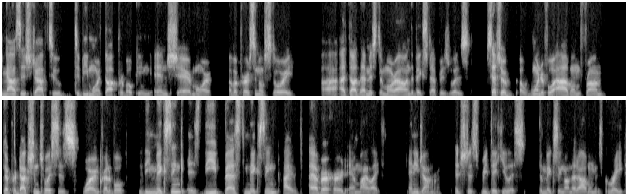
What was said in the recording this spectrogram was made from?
Now it's his job to to be more thought provoking and share more of a personal story. Uh, I thought that Mr. Morale and the Big Steppers was such a, a wonderful album from the production choices were incredible. The mixing is the best mixing I've ever heard in my life, any genre. It's just ridiculous the mixing on that album is great.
